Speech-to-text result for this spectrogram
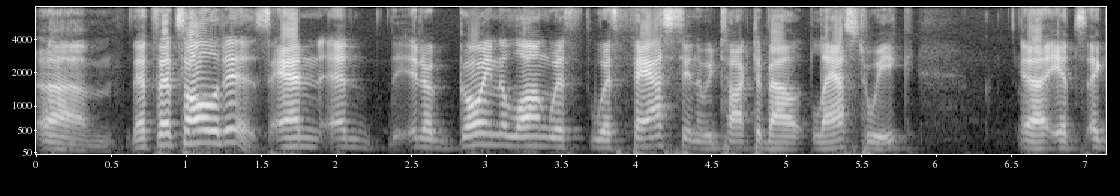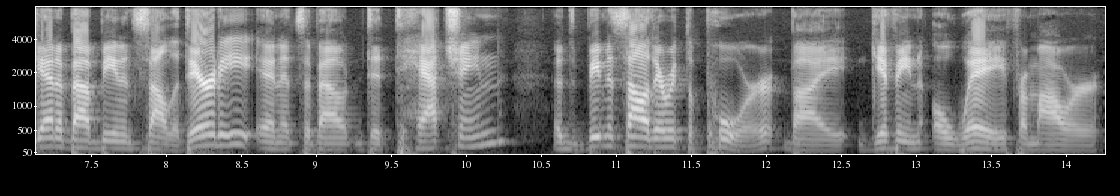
Um, that's that's all it is, and and you know, going along with with fasting that we talked about last week, uh, it's again about being in solidarity, and it's about detaching, it's being in solidarity with the poor by giving away from our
